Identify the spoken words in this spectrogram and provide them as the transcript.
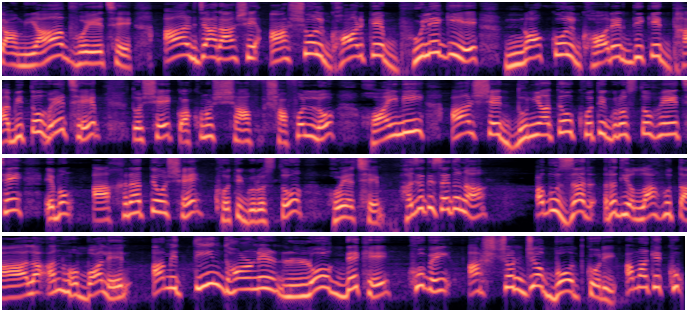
কামিয়াব হয়েছে। আর যারা সে আসল ঘরকে ভুলে গিয়ে নকল ঘরের দিকে ধাবিত হয়েছে, তো সে কখনো সাফ- সাফল্য হয়নি। আর সে দুনিয়াতেও ক্ষতিগ্রস্ত হয়েছে এবং আখরাতেও সে ক্ষতিগ্রস্ত হয়েছে। হজরত সৈদনা আবু জর রদিয়াল্লাহু তালা আনহ বলেন, আমি তিন ধরনের লোক দেখে খুবই আশ্চর্য বোধ করি, আমাকে খুব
